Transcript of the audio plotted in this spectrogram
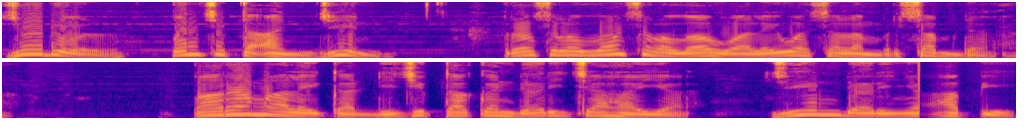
Judul Penciptaan Jin Rasulullah Shallallahu Alaihi Wasallam bersabda, Para malaikat diciptakan dari cahaya, jin darinya api,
